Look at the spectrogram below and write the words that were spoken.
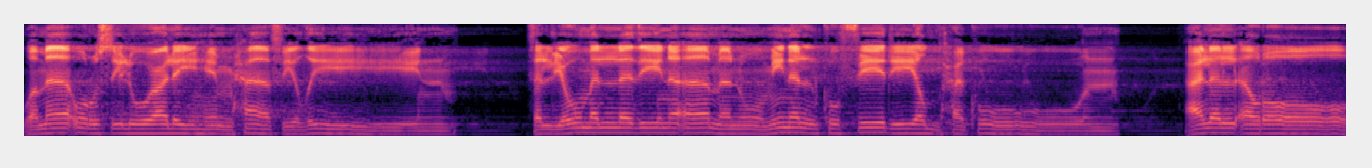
وما ارسلوا عليهم حافظين فاليوم الذين امنوا من الكفير يضحكون على الارائك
